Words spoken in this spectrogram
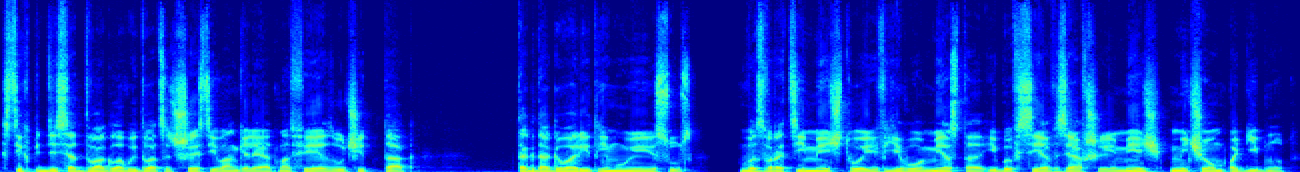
Стих 52 главы 26 Евангелия от Матфея звучит так. «Тогда говорит ему Иисус, «Возврати меч твой в его место, ибо все, взявшие меч, мечом погибнут».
